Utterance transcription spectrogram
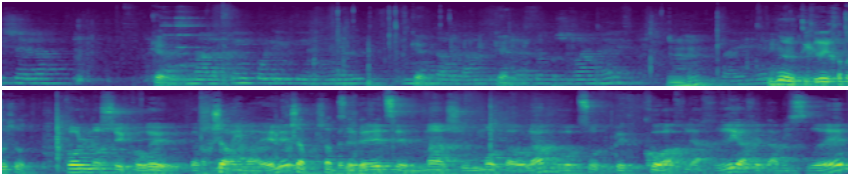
יש שאלה. כן. אז מהלכים פוליטיים כן. כן. תקראי חדשות. כל מה שקורה בשבועיים האלה, עכשיו, עכשיו, זה. בעצם מה שאומות העולם רוצות בכוח להכריח את עם ישראל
